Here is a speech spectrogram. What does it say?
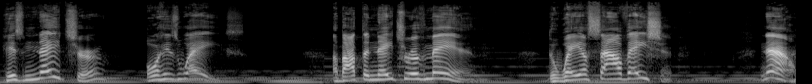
his nature, or his ways? About the nature of man, the way of salvation. Now,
